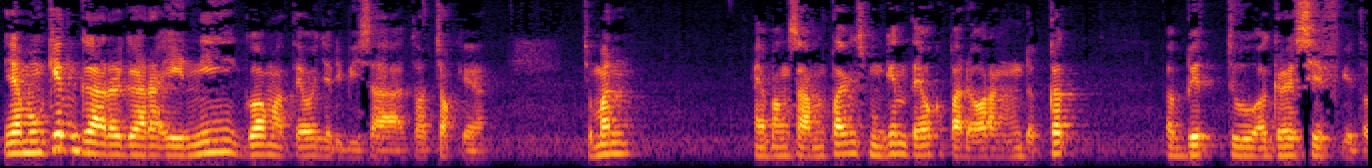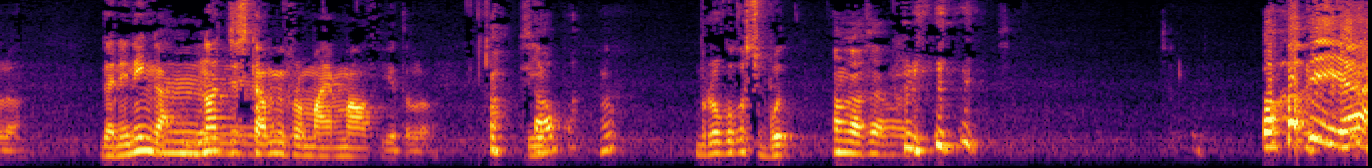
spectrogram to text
Ya mungkin gara-gara ini gue sama Theo jadi bisa cocok ya. Cuman emang sometimes mungkin Theo kepada orang yang deket a bit too aggressive gitu loh. Dan ini nggak not just coming from my mouth gitu loh. Oh, siapa? Hah? Bro gue sebut Oh enggak usah. Oh iya,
